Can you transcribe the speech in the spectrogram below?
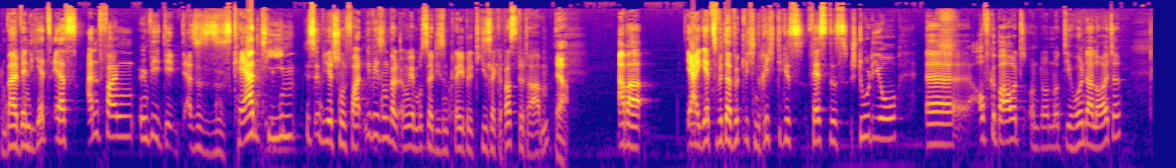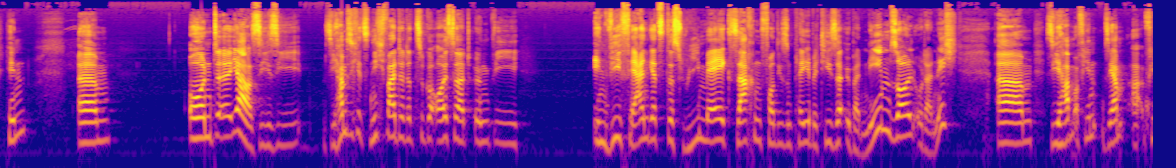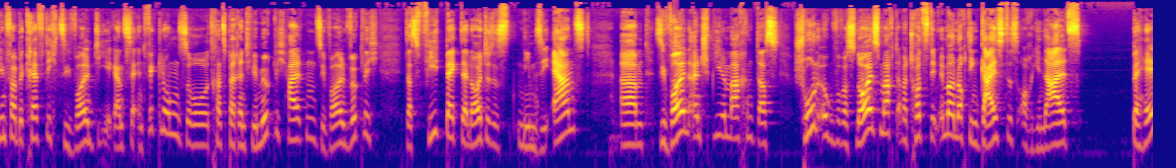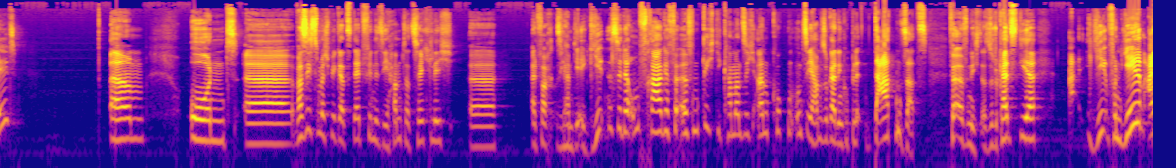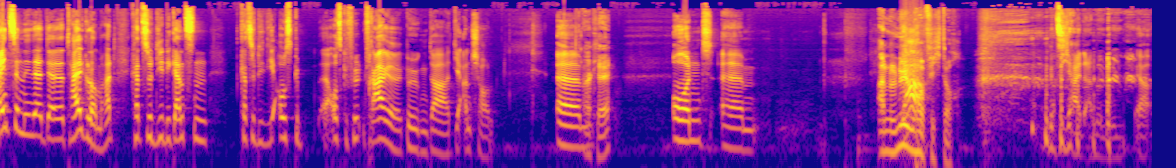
Weil wenn die jetzt erst anfangen, irgendwie, die, also das Kernteam ist irgendwie jetzt schon vorhanden gewesen, weil irgendwer muss ja diesen Playable-Teaser gebastelt haben. Ja. Aber ja, jetzt wird da wirklich ein richtiges, festes Studio äh, aufgebaut und, und, und die holen da Leute hin. Ähm, und äh, ja, sie, sie, sie haben sich jetzt nicht weiter dazu geäußert, irgendwie, inwiefern jetzt das Remake Sachen von diesem Playable Teaser übernehmen soll oder nicht. Ähm, sie, haben auf jeden, sie haben auf jeden Fall bekräftigt, sie wollen die ganze Entwicklung so transparent wie möglich halten. Sie wollen wirklich das Feedback der Leute, das nehmen sie ernst. Ähm, sie wollen ein Spiel machen, das schon irgendwo was Neues macht, aber trotzdem immer noch den Geist des Originals behält. Ähm, und äh, was ich zum Beispiel ganz nett finde, sie haben tatsächlich äh, einfach, sie haben die Ergebnisse der Umfrage veröffentlicht, die kann man sich angucken und sie haben sogar den kompletten Datensatz veröffentlicht. Also du kannst dir äh, je, von jedem Einzelnen, der, der teilgenommen hat, kannst du dir die ganzen, kannst du dir die ausge, äh, ausgefüllten Fragebögen da dir anschauen. Ähm, Okay. Und ähm, Anonym Ja. hoffe ich doch. mit Sicherheit anonym, ja.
